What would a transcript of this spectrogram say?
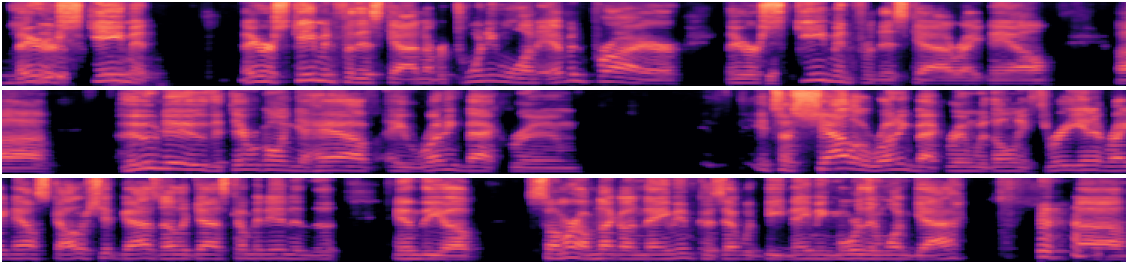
They are scheming. They are scheming for this guy, number twenty-one, Evan Pryor. They are scheming for this guy right now. Uh, who knew that they were going to have a running back room? It's a shallow running back room with only three in it right now. Scholarship guys and other guys coming in in the in the uh, summer. I'm not going to name him because that would be naming more than one guy. uh,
